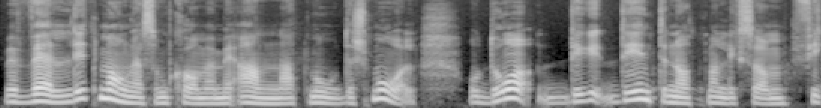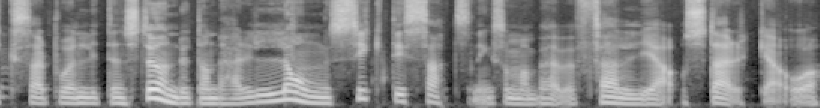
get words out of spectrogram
med väldigt många som kommer med annat modersmål. Och då, det, det är inte något man liksom fixar på en liten stund utan det här är långsiktig satsning som man behöver följa och stärka och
